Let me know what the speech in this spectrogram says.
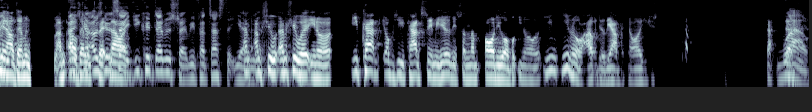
mean, I'll demonstrate. I'll I was, was going to say, if you could demonstrate, it'd be fantastic. Yeah I'm, yeah, I'm, sure. I'm sure. You know, you can't. Obviously, you can't see me doing this on the audio, but you know, you you know how to do the armpit noise. You just. That, wow.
